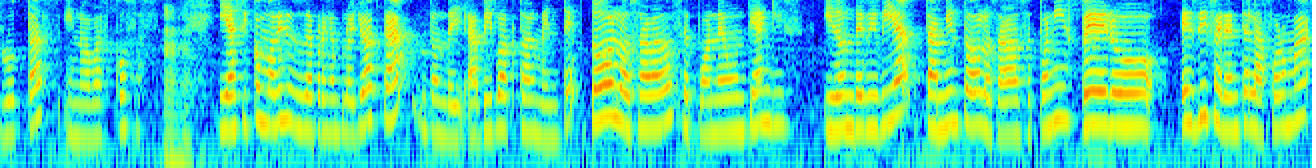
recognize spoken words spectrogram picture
rutas y nuevas cosas. Y así como dices, o sea, por ejemplo, yo acá, donde vivo actualmente, todos los sábados se pone un tianguis. Y donde vivía, también todos los sábados se ponía. Pero es diferente la forma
